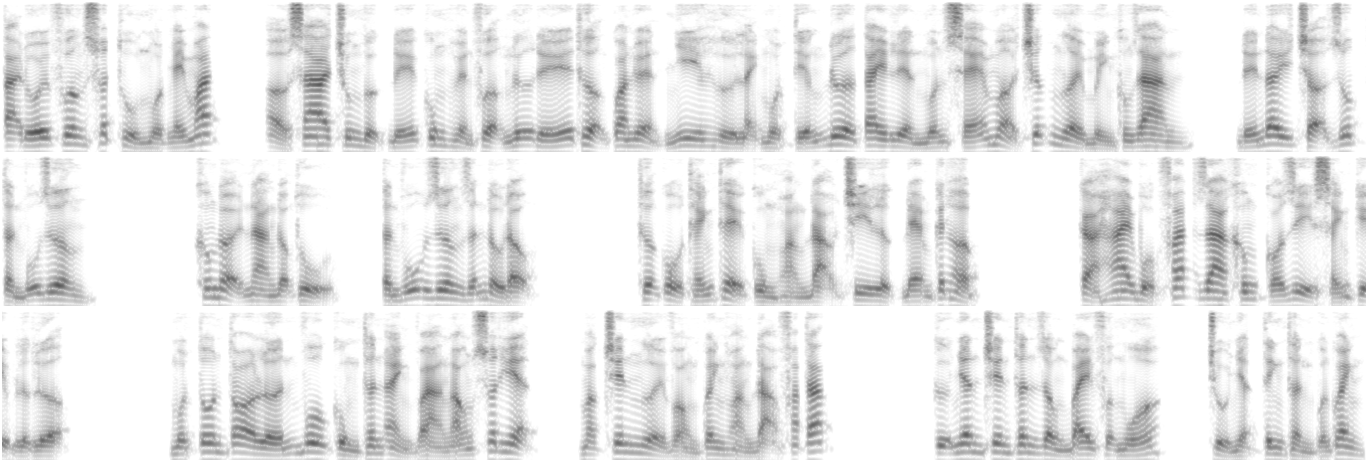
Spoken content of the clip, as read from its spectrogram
Tại đối phương xuất thủ một máy mắt, ở xa trung vực đế cung huyền phượng nữ đế thượng quan huyện nhi hừ lạnh một tiếng đưa tay liền muốn xé mở trước người mình không gian, đến đây trợ giúp tần vũ dương. Không đợi nàng động thủ, tần vũ dương dẫn đầu động. Thượng cổ thánh thể cùng hoàng đạo chi lực đem kết hợp. Cả hai buộc phát ra không có gì sánh kịp lực lượng một tôn to lớn vô cùng thân ảnh vàng nóng xuất hiện, mặc trên người vòng quanh hoàng đạo phát tắc. Cự nhân trên thân rồng bay phượng múa, chủ nhận tinh thần quấn quanh.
